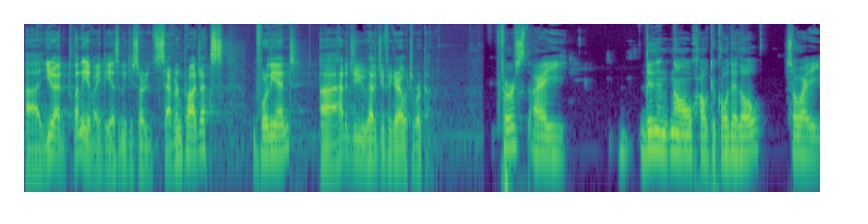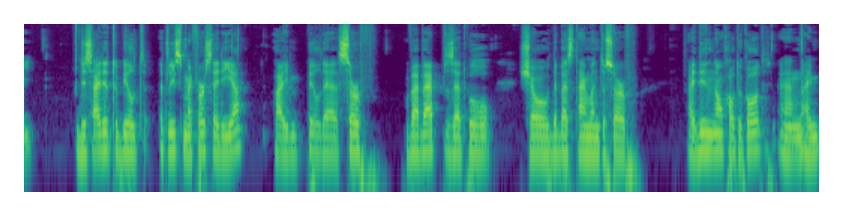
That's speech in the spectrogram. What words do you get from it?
Uh, you had plenty of ideas. I think you started seven projects before the end. Uh, how did you How did you figure out what to work on? First, I didn't know how to code at all, so I decided to build at least my first idea. I built a surf web app that will show the best time when to surf. I didn't know how to code, and I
